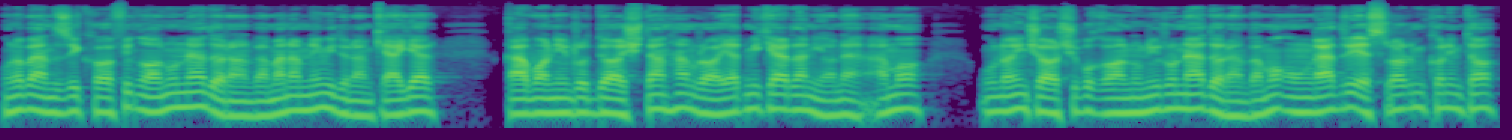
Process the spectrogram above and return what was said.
اونا به اندازه کافی قانون ندارن و منم نمی‌دونم که اگر قوانین رو داشتن هم رعایت می‌کردن یا نه اما اونا این چارچوب قانونی رو ندارن و ما اونقدری اصرار می‌کنیم تا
